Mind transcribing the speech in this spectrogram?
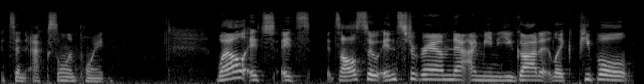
It's an excellent point. Well, it's it's it's also Instagram now. I mean, you got it. Like people,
